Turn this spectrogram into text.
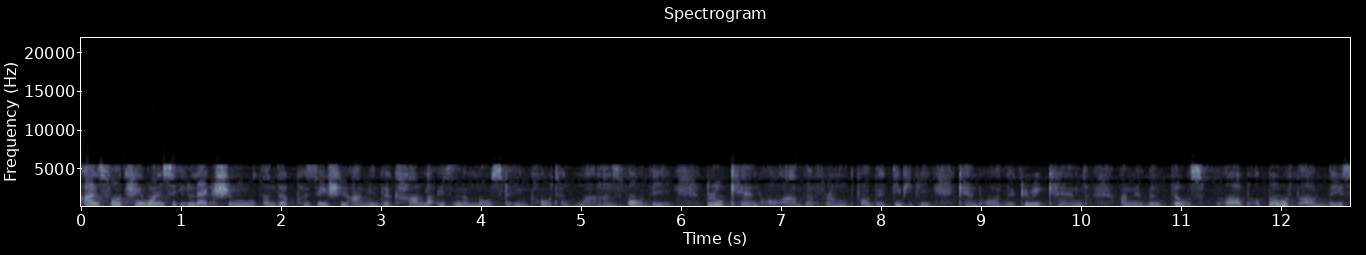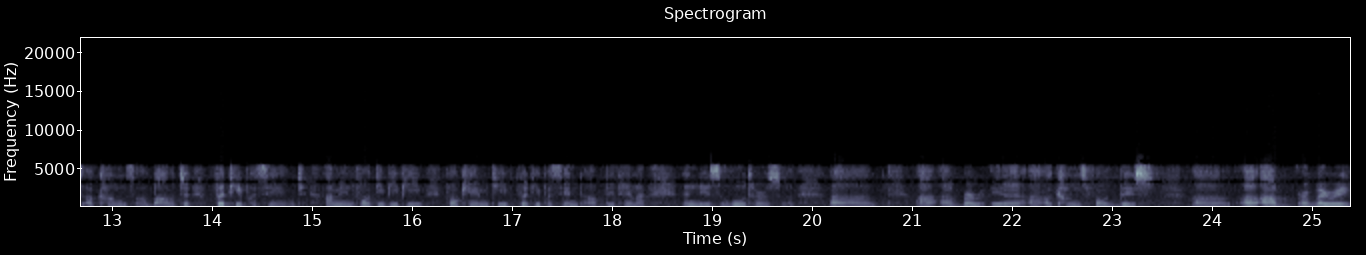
As for Taiwan's election, uh, the position, I mean, the color is the most important one. As for the blue camp or other from for the DPP camp or the green camp, I mean, those uh, both of these accounts about 30%. I mean, for DPP, for KMT, 30% of the Taiwanese voters uh, are, are very, uh, accounts for this uh, are, are very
